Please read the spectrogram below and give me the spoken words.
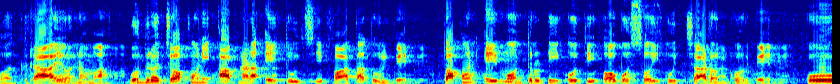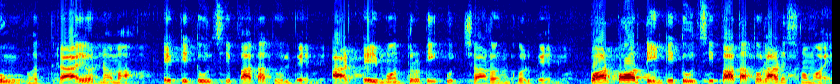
ভদ্রায় নমা। বন্ধুরা, যখনই আপনারা এই তুলসী পাতা তুলবেন, তখন এই মন্ত্রটি অতি অবশ্যই উচ্চারণ করবেন, ওম ভদ্রায় নমা। একটি তুলসী পাতা তুলবেন, আর এই মন্ত্রটি উচ্চারণ করবেন। পরপর তিনটি তুলসী পাতা তোলার সময়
